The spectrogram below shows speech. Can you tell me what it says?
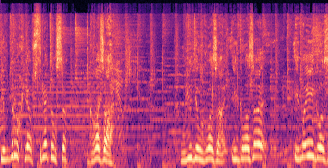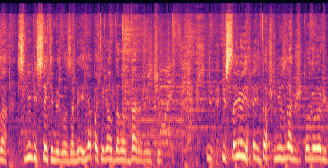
И вдруг я встретился глаза увидел глаза. И глаза, и мои глаза слились с этими глазами. И я потерял дар, речи. И, и стою я и даже не знаю, что говорить.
